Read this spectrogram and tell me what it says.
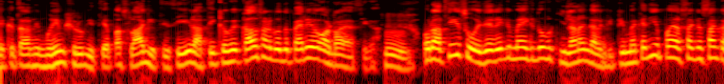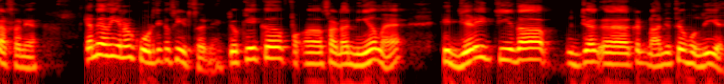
ਇੱਕ ਤਰ੍ਹਾਂ ਦੀ ਮੁਹਿੰਮ ਸ਼ੁਰੂ ਕੀਤੀ ਆਪਾਂ ਸਲਾਹ ਕੀਤੀ ਸੀ ਰਾਤੀ ਕਿਉਂਕਿ ਕੱਲ ਸਾਡੇ ਕੋਲ ਦੁਪਹਿਰੇ ਆਰਡਰ ਆਇਆ ਸੀਗਾ। ਉਹ ਰਾਤੀ ਸੋਚਦੇ ਰਹੇ ਕਿ ਮੈਂ ਇੱਕ ਦੋ ਵਕੀਲਾਂ ਨਾਲ ਗੱਲ ਕੀਤੀ। ਮੈਂ ਕਿਹਾ ਜੀ ਆਪਾਂ ਐਸਾ ਕਿਸਾਂ ਕਰ ਸਕਦੇ ਹਾਂ? ਕਹਿੰਦੇ ਅਸੀਂ ਇਹਨਾਂ ਨੂੰ ਕੋਰਟ 'ਚ ਘਸੀਟ ਸਕਦੇ ਹਾਂ। ਕਿਉਂਕਿ ਇੱਕ ਸਾਡਾ ਨਿਯਮ ਹੈ ਕਿ ਜਿਹੜੀ ਚੀਜ਼ ਦਾ ਘਟਨਾ ਜਿੱਥੇ ਹੁੰਦੀ ਹੈ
